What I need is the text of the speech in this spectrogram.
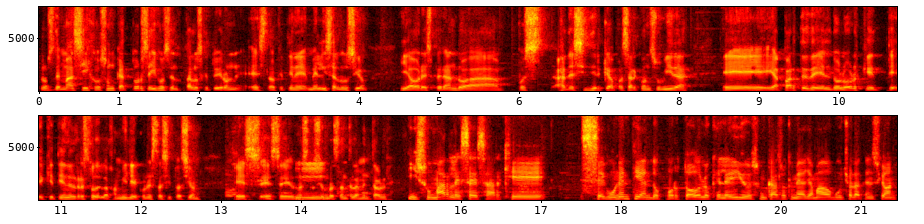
los demás hijos, son 14 hijos en total los que tuvieron esto, que tiene Melissa Lucio, y ahora esperando a, pues, a decidir qué va a pasar con su vida, y aparte del dolor que, que, tiene el resto de la familia con esta situación. Es, es una situación bastante lamentable. Y sumarle, César, que según entiendo por todo lo que he leído, es un caso que me ha llamado mucho la atención.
